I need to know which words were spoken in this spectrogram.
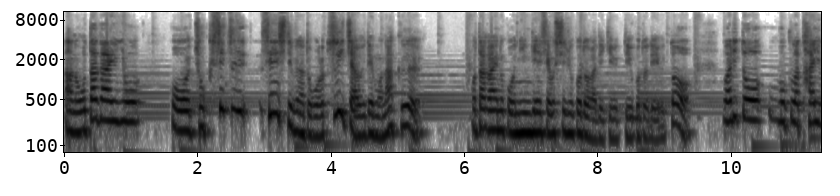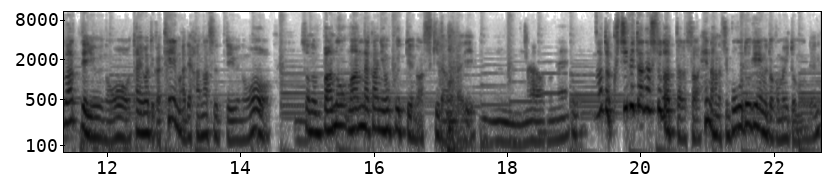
あの、お互いを、こう、直接センシティブなところついちゃうでもなく、お互いのこう人間性を知ることができるっていうことで言うと、割と僕は対話っていうのを、対話というかテーマで話すっていうのを、その場の真ん中に置くっていうのは好きだったり、うん、なるほどね。あと口下手な人だったらさ、変な話、ボードゲームとかもいいと思うんだよね。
